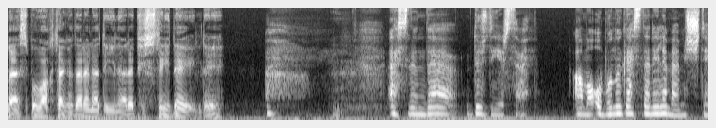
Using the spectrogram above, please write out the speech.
Bəs bu vaxta qədər elədikləri pislik deyildi. Əslində düz deyirsən. Amma o bunu qəsdən eləməmişdi.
